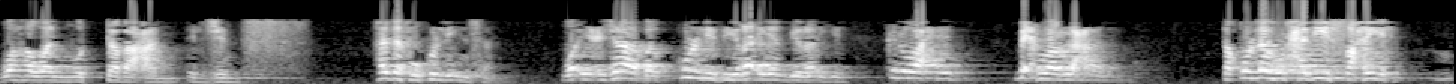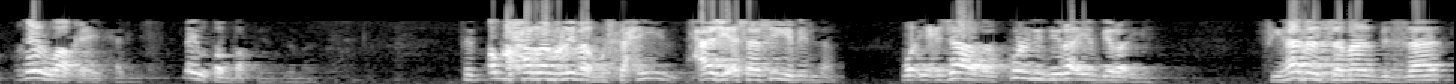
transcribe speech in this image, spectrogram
وهوى متبعا الجنس هدف كل إنسان وإعجاب كل ذي رأي برأيه. كل واحد محور العالم. تقول له حديث صحيح غير واقعي الحديث لا يطبق في الزمان. طيب الله حرم الربا مستحيل حاجة أساسية بالله وإعجاب كل ذي رأي برأيه. في هذا الزمان بالذات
